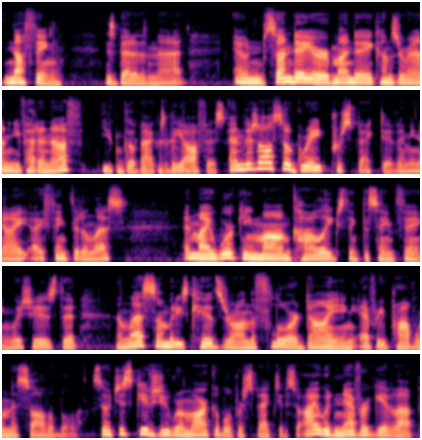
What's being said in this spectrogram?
nothing is better than that. And Sunday or Monday comes around and you've had enough, you can go back to the office. And there's also great perspective. I mean, I, I think that unless and my working mom colleagues think the same thing, which is that unless somebody's kids are on the floor dying, every problem is solvable. So it just gives you remarkable perspective. So I would never give up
